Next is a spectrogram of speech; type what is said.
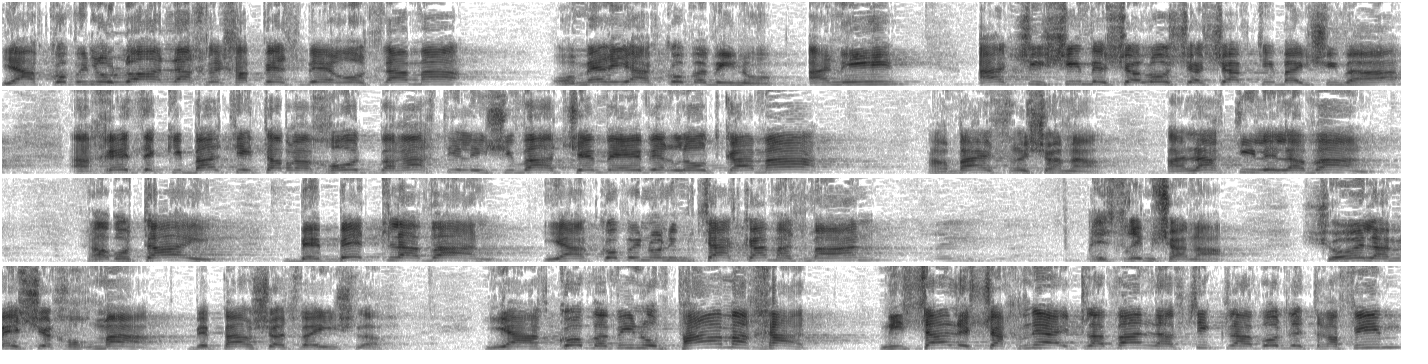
יעקב אבינו לא הלך לחפש בארות. למה? אומר יעקב אבינו, אני עד 63 ישבתי בישיבה, אחרי זה קיבלתי את הברכות, ברחתי לישיבת שם ועבר לעוד כמה? 14 שנה. הלכתי ללבן. רבותיי, בבית לבן יעקב אבינו נמצא כמה זמן? 20 שנה. שואל המשך חוכמה בפרשת וישלח, יעקב אבינו פעם אחת ניסה לשכנע את לבן להפסיק לעבוד לטרפים?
